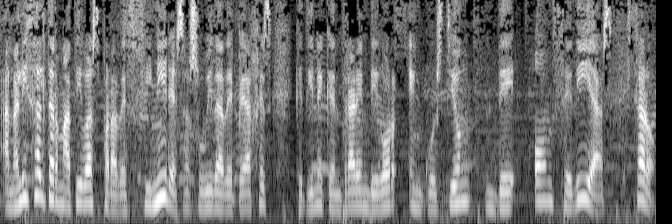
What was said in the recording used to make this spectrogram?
analiza alternativas para definir esa subida de peajes que tiene que entrar en vigor en cuestión de 11 días. Claro,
